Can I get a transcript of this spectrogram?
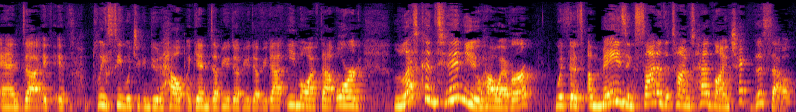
And uh, if, if, please see what you can do to help. Again, www.emof.org. Let's continue, however, with this amazing Sign of the Times headline. Check this out.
